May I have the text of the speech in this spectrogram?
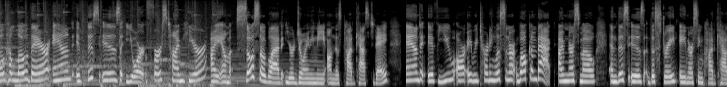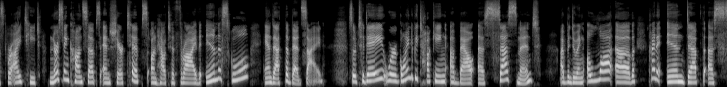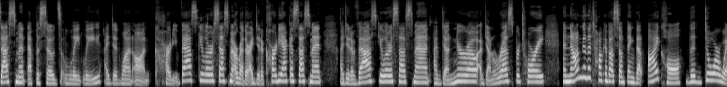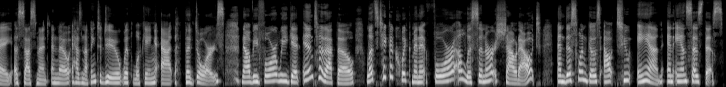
Well, hello there. And if this is your first time here, I am so, so glad you're joining me on this podcast today. And if you are a returning listener, welcome back. I'm Nurse Mo, and this is the Straight A Nursing Podcast, where I teach nursing concepts and share tips on how to thrive in school and at the bedside. So today we're going to be talking about assessment I've been doing a lot of kind of in depth assessment episodes lately. I did one on cardiovascular assessment, or rather, I did a cardiac assessment. I did a vascular assessment. I've done neuro, I've done respiratory. And now I'm going to talk about something that I call the doorway assessment. And no, it has nothing to do with looking at the doors. Now, before we get into that, though, let's take a quick minute for a listener shout out. And this one goes goes out to Anne. And Anne says this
